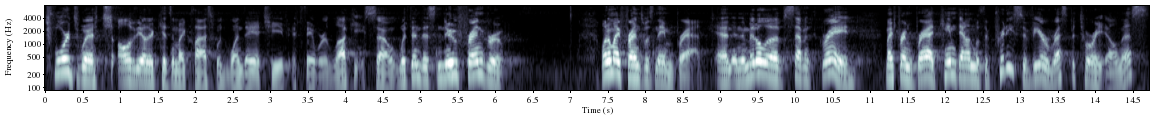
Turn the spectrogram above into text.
towards which all of the other kids in my class would one day achieve if they were lucky. So within this new friend group, one of my friends was named Brad. And in the middle of seventh grade, my friend Brad came down with a pretty severe respiratory illness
